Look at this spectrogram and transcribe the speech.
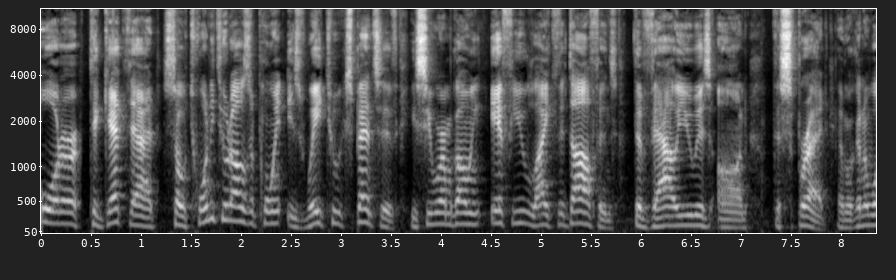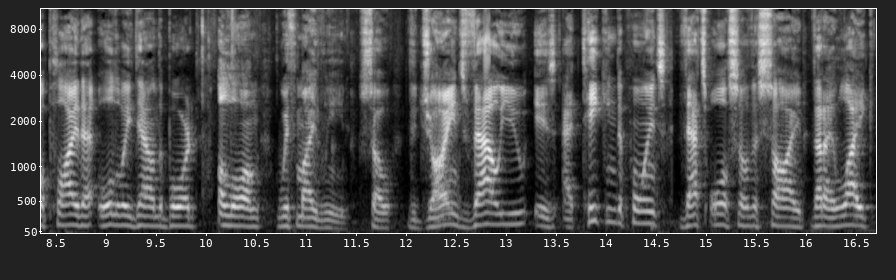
order to get that. So $22 a point is way too expensive. You see where I'm going? If you like the Dolphins, the value is on the spread. And we're going to apply that all the way down the board along with my lean. So the Giants' value is at taking the points. That's also the side that I like.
